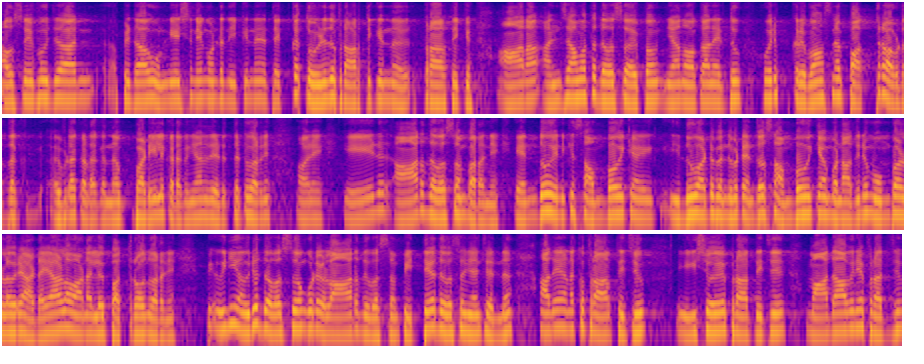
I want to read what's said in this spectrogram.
ഔസേപൂജാൻ പിതാവ് ഉണ്ണിയേശനെയും കൊണ്ട് നിൽക്കുന്നതൊക്കെ തൊഴുത് പ്രാർത്ഥിക്കുന്ന പ്രാർത്ഥിക്കും. ആറാ അഞ്ചാമത്തെ ദിവസമായപ്പം ഞാൻ നോക്കാൻ നേരത്ത് ഒരു കൃപാസന പത്രം അവിടുത്തെ ഇവിടെ കിടക്കുന്ന പടിയിൽ കിടക്കും ഞാനത് എടുത്തിട്ട് പറഞ്ഞു അവനെ ഏഴ് ആറ് ദിവസം പറഞ്ഞ് എന്തോ എനിക്ക് സംഭവിക്കാൻ ഇതുമായിട്ട് ബന്ധപ്പെട്ട് എന്തോ സംഭവിക്കാൻ പോകണം അതിന് മുമ്പുള്ള ഒരു അടയാളമാണല്ലോ പത്രം എന്ന് പറഞ്ഞ്. ഇനി ഒരു ദിവസവും കൂടെ ഉള്ള ആറ് ദിവസം. പിറ്റേ ദിവസം ഞാൻ ചെന്ന് അതേ കണക്ക് പ്രാർത്ഥിച്ചു. ഈശോയെ പ്രാർത്ഥിച്ച് മാതാവിനെ പ്രാർത്ഥിച്ച്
